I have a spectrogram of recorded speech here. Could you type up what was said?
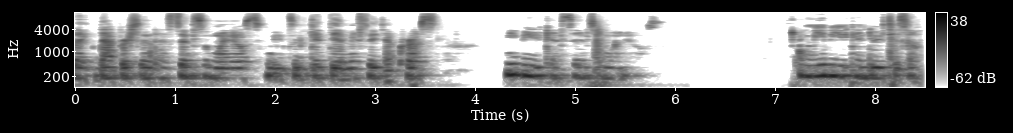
like that person that sent someone else to me to get their message across, maybe you can send someone else. Or maybe you can do it yourself.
